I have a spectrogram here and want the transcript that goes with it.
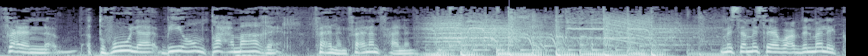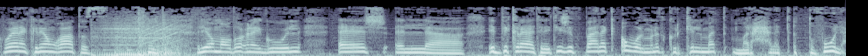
فعلا الطفولة بيهم طعمها غير. فعلا فعلا فعلا. مسا مسا يا أبو عبد الملك. وينك اليوم غاطس؟ اليوم موضوعنا يقول إيش الذكريات اللي تيجي في بالك أول ما نذكر كلمة مرحلة الطفولة؟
